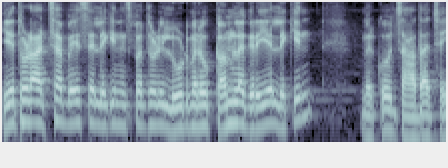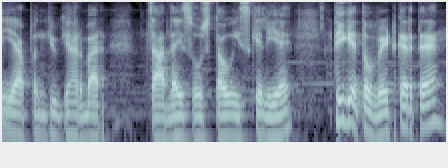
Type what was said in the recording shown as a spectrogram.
ये थोड़ा अच्छा बेस है, लेकिन इस पर थोड़ी लूट मेरे को कम लग रही है, लेकिन मेरे को ज़्यादा चाहिए अपन, क्योंकि हर बार ज़्यादा ही सोचता हूँ इसके लिए। ठीक है तो वेट करते हैं।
